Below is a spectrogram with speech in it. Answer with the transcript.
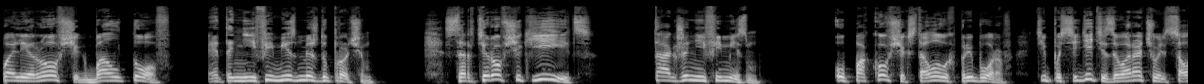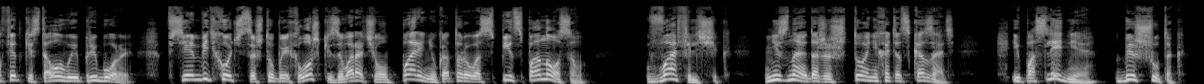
Полировщик болтов. Это не эфемизм, между прочим. Сортировщик яиц. Также не эфемизм. Упаковщик столовых приборов. Типа сидеть и заворачивать в салфетки столовые приборы. Всем ведь хочется, чтобы их ложки заворачивал парень, у которого спит с поносом. Вафельщик. Не знаю даже, что они хотят сказать. И последнее, без шуток,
